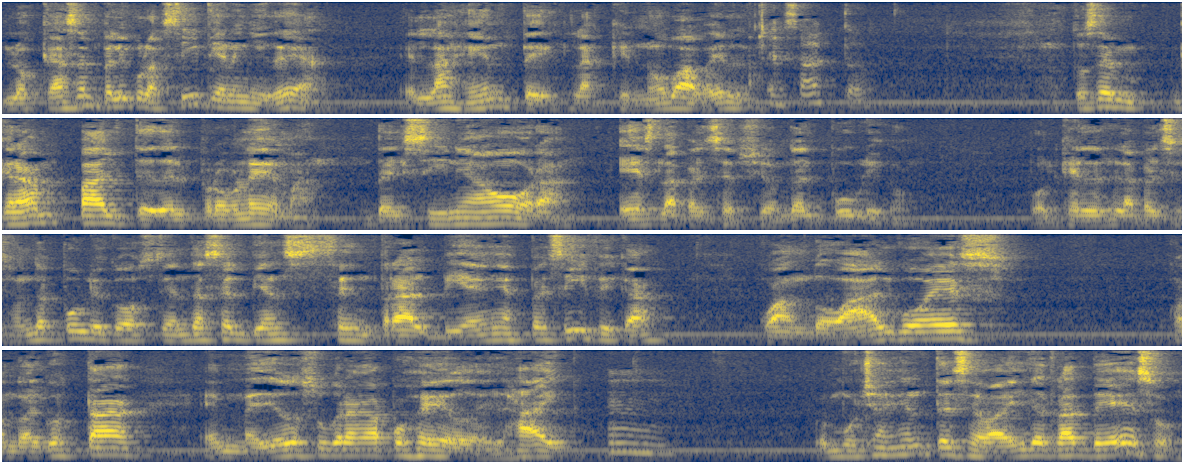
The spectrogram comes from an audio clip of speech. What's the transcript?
los que hacen películas sí tienen ideas. Es la gente la que no va a verlas. Exacto. Entonces, gran parte del problema del cine ahora es la percepción del público. Porque la percepción del público tiende a ser bien central, bien específica. Cuando algo es, cuando algo está en medio de su gran apogeo, del hype, Ujú. pues mucha gente se va a ir detrás de eso.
